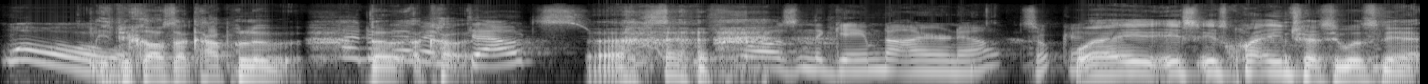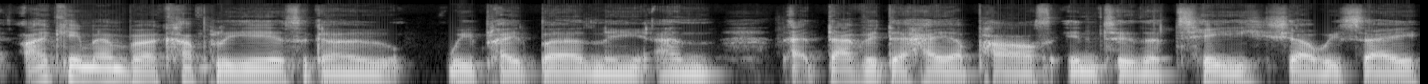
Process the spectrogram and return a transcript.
Whoa, is because a couple of I don't the- have cou- doubts. Some flaws in the game to iron out. It's okay. Well, it's it's quite interesting, wasn't it? I can remember a couple of years ago we played Burnley, and that David De Gea pass into the T, shall we say,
